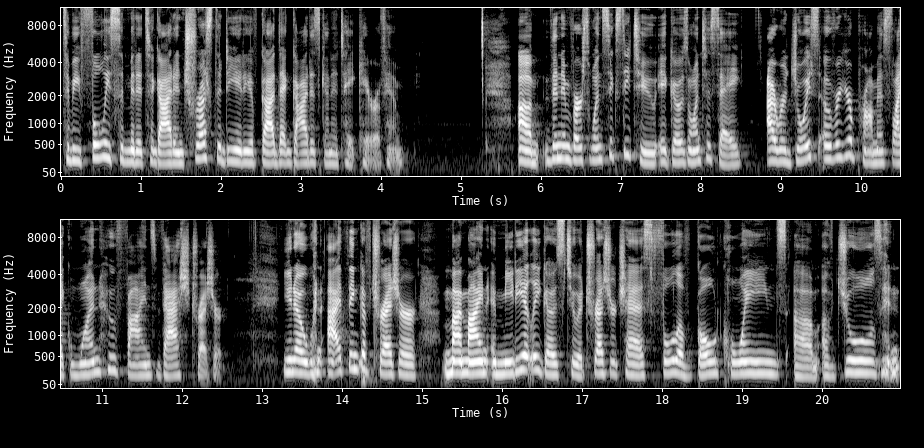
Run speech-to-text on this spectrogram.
to be fully submitted to God, and trust the deity of God that God is going to take care of him. Um, then in verse 162, it goes on to say, I rejoice over your promise like one who finds vast treasure. You know, when I think of treasure, my mind immediately goes to a treasure chest full of gold coins, um, of jewels, and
